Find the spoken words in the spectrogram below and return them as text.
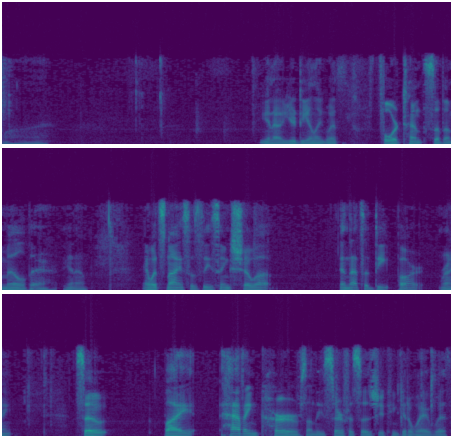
Why? You know, you're dealing with four tenths of a mil there, you know. And what's nice is these things show up, and that's a deep part, right? So by having curves on these surfaces, you can get away with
